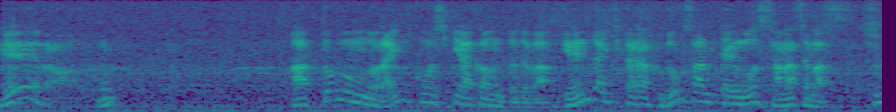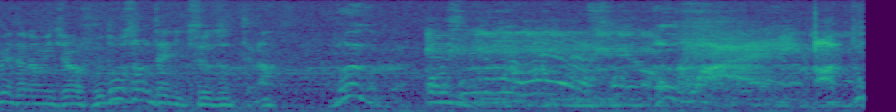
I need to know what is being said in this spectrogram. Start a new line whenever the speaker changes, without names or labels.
げえな。
アットホームの LINE 公式アカウントでは現代地から不動産店を探せます。
全ての道は不動産店に通ずってな。どういうことだ？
